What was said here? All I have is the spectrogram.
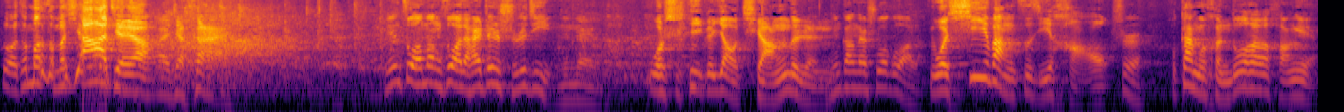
这他妈怎么下去呀？哎这嗨，您做梦做的还真实际，您这个，我是一个要强的人，您刚才说过了，我希望自己好。是。我干过很多行业，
